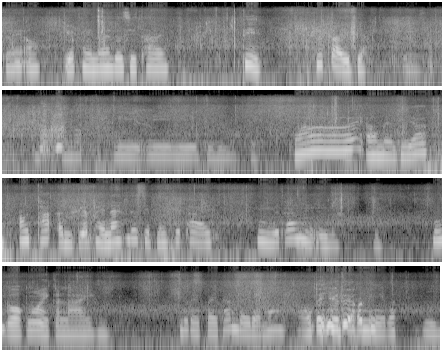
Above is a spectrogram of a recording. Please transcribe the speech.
ใจเอาเก็บให้แน่เดี๋ยวสิทายพี่พี่ไตเปีย มีมีมีสิเห็นบ่ว้ายเอาแม่พี่ยาเอาทะอันเก็บให้แน่เดี๋ยวสิมันสิทายนี่อยู่ทางนี้อีกดอกน้อยก็หลายไม่ได้ไปทางใดดอกน้องเอาแต่อยู่แถวนี้ละอืม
